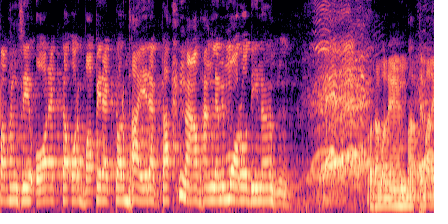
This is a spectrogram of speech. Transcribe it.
পা ভাঙছে, ওর একটা, ওর বাপের একটা, ওর ভাইয়ের একটা, না ভাঙলে আমি মরদি না। কথা বলেন, ভাবতে পারে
